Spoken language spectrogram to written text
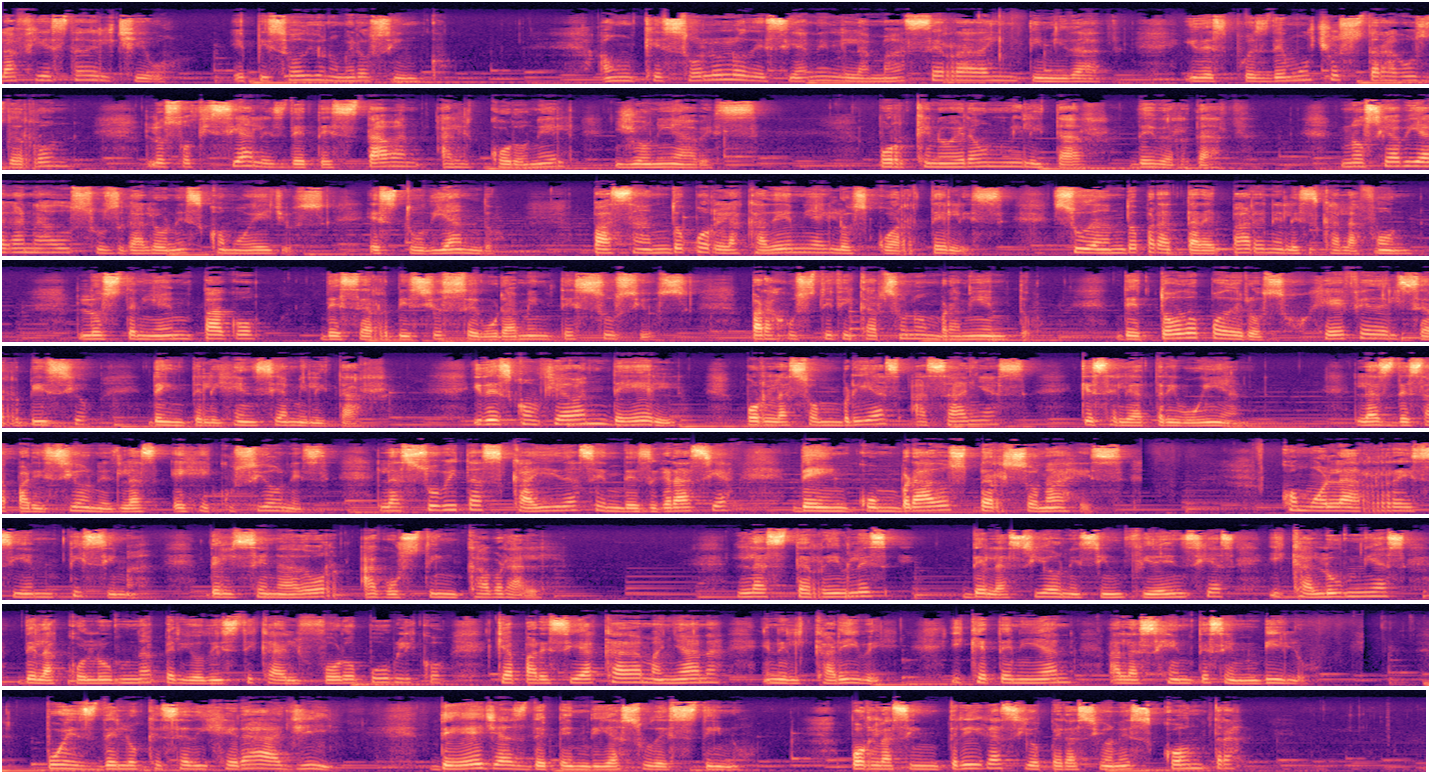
La fiesta del chivo, episodio número 5. Aunque solo lo decían en la más cerrada intimidad y después de muchos tragos de ron, los oficiales detestaban al coronel Johnny Aves, porque no era un militar de verdad. No se había ganado sus galones como ellos, estudiando, pasando por la academia y los cuarteles, sudando para trepar en el escalafón los tenía en pago de servicios seguramente sucios para justificar su nombramiento de todopoderoso jefe del servicio de inteligencia militar y desconfiaban de él por las sombrías hazañas que se le atribuían, las desapariciones, las ejecuciones, las súbitas caídas en desgracia de encumbrados personajes como la recientísima del senador Agustín Cabral. Las terribles delaciones, infidencias y calumnias de la columna periodística del Foro Público que aparecía cada mañana en el Caribe y que tenían a las gentes en vilo. Pues de lo que se dijera allí, de ellas dependía su destino, por las intrigas y operaciones contra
